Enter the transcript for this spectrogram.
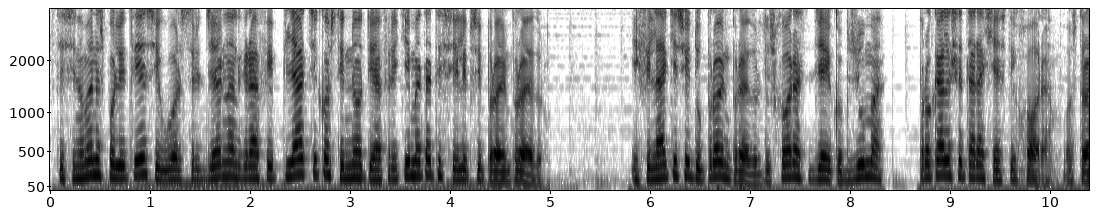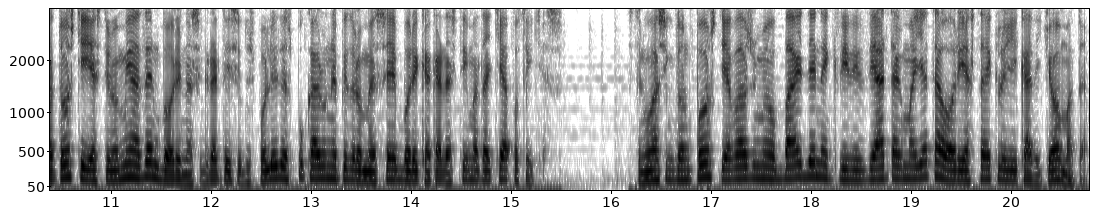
Στις Ηνωμένες Πολιτείες, η Wall Street Journal γράφει πλιάτσικο στη Νότια Αφρική μετά τη σύλληψη πρώην Προέδρου. Η φυλάκιση του πρώην Προέδρου της χώρας, Τζέικοπ Ζούμα, προκάλεσε ταραχές στην χώρα. Ο στρατός και η αστυνομία δεν μπορεί να συγκρατήσει τους πολίτες που κάνουν επιδρομές σε εμπορικά καταστήματα και αποθήκες. Στην Washington Post διαβάζουμε ο Biden εκδίδει διάταγμα για τα όρια στα εκλογικά δικαιώματα.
